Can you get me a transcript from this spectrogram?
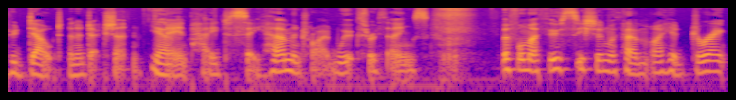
who dealt in addiction Yeah. and paid to see him and try and work through things. Before my first session with him, I had drank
